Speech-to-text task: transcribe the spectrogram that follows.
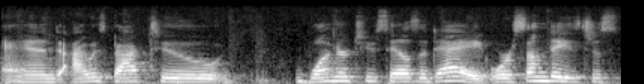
and I was back to one or two sales a day, or some days just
